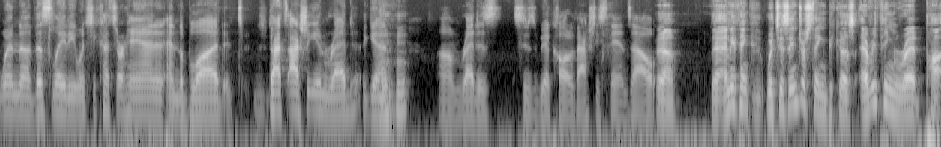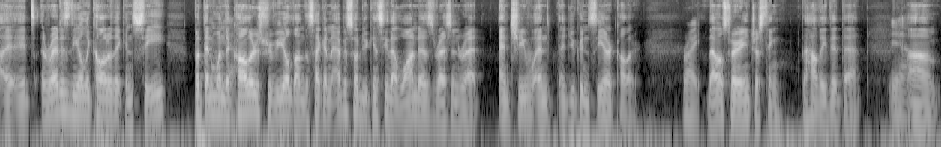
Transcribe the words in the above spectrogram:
when uh, this lady when she cuts her hand and, and the blood, it, that's actually in red again. Mm-hmm. Um, red is seems to be a color that actually stands out. Yeah. Yeah, anything which is interesting because everything red it's red is the only color they can see, but then when the Yeah. color is revealed on the second episode, you can see that Wanda is dressed in red and she and, and you can see her color. Right. That was very interesting how they did that. Yeah. Um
